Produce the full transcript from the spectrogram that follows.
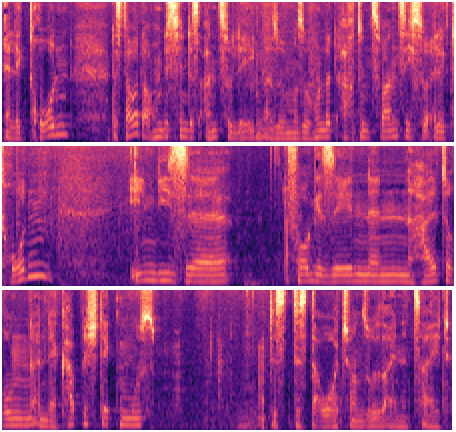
Elektroden. Das dauert auch ein bisschen, das anzulegen. Also wenn man so 128 so Elektroden in diese vorgesehenen Halterungen an der Kappe stecken muss, das, das dauert schon so seine Zeit.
